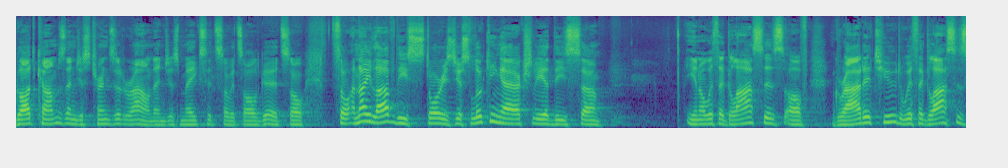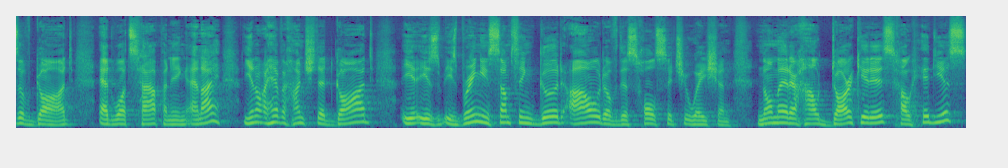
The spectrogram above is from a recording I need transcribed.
God comes and just turns it around and just makes it so it's all good. So, so and I love these stories, just looking at actually at these. Uh, you know, with the glasses of gratitude, with the glasses of God at what's happening. And I, you know, I have a hunch that God is, is bringing something good out of this whole situation, no matter how dark it is, how hideous,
